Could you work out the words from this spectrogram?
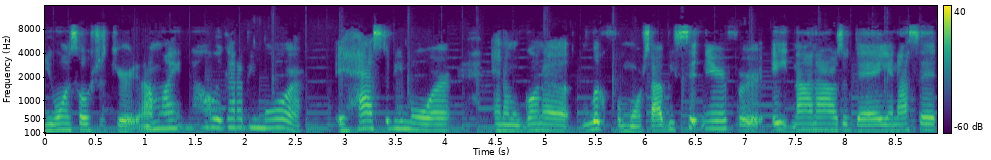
you on Social Security. And I'm like, no, it gotta be more. It has to be more, and I'm gonna look for more. So I'll be sitting there for eight, nine hours a day. And I said,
